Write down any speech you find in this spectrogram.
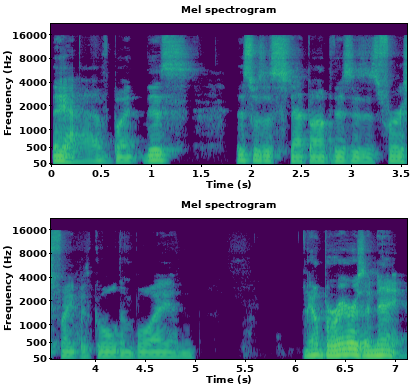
they have. But this this was a step up. This is his first fight with Golden Boy, and you know Barrera's a name.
